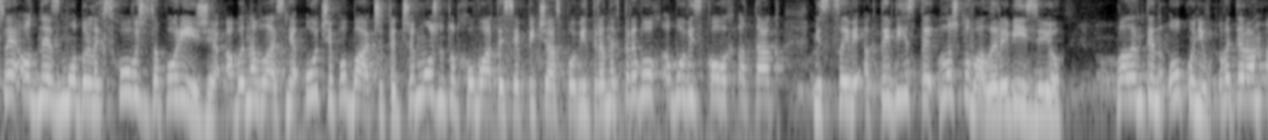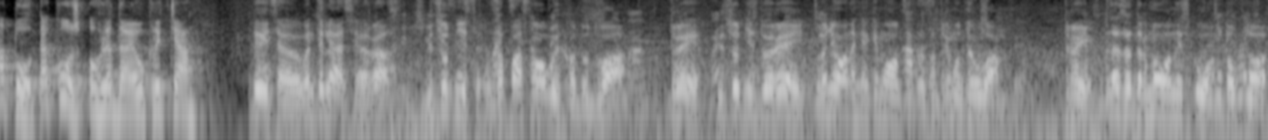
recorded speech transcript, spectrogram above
Це одне з модульних сховищ Запоріжжя, аби на власні очі побачити, чи можна тут ховатися під час повітряних тривог або військових атак. Місцеві активісти влаштували ревізію. Валентин Окунів, ветеран АТО, також оглядає укриття. Дивіться, вентиляція, раз. Відсутність запасного виходу, два. Три. Відсутність дверей, броньованих, які можуть затримати уламки. Три. Незадернований склон. Тобто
